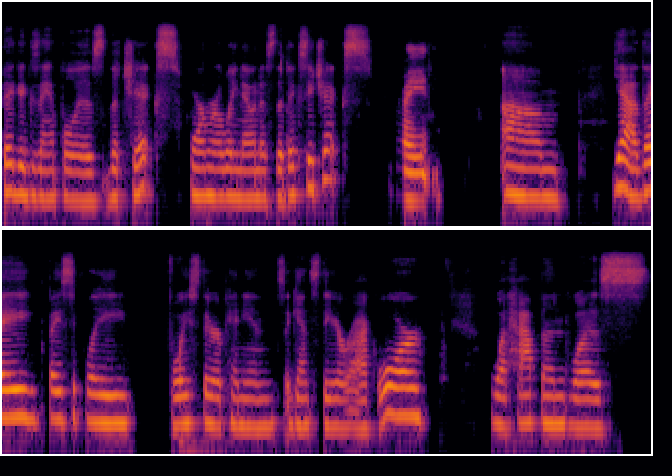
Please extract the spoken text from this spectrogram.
big example is the Chicks, formerly known as the Dixie Chicks. Right. um, yeah, they basically voiced their opinions against the Iraq War. What happened was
